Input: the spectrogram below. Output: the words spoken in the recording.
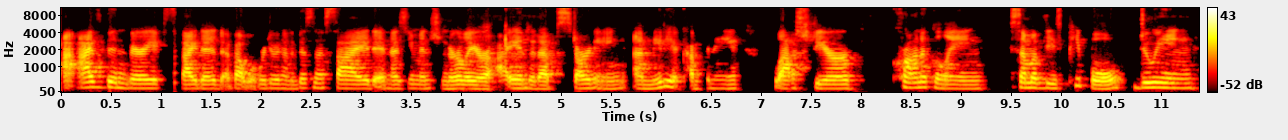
I've been very excited about what we're doing on the business side. And as you mentioned earlier, I ended up starting a media company last year, chronicling some of these people doing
